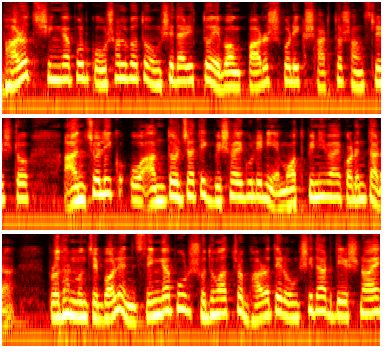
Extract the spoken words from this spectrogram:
ভারত সিঙ্গাপুর কৌশলগত অংশীদারিত্ব এবং পারস্পরিক স্বার্থ সংশ্লিষ্ট আঞ্চলিক ও আন্তর্জাতিক বিষয়গুলি নিয়ে মত বিনিময় করেন তারা। প্রধানমন্ত্রী বলেন, সিঙ্গাপুর শুধুমাত্র ভারতের অংশীদার দেশ নয়,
